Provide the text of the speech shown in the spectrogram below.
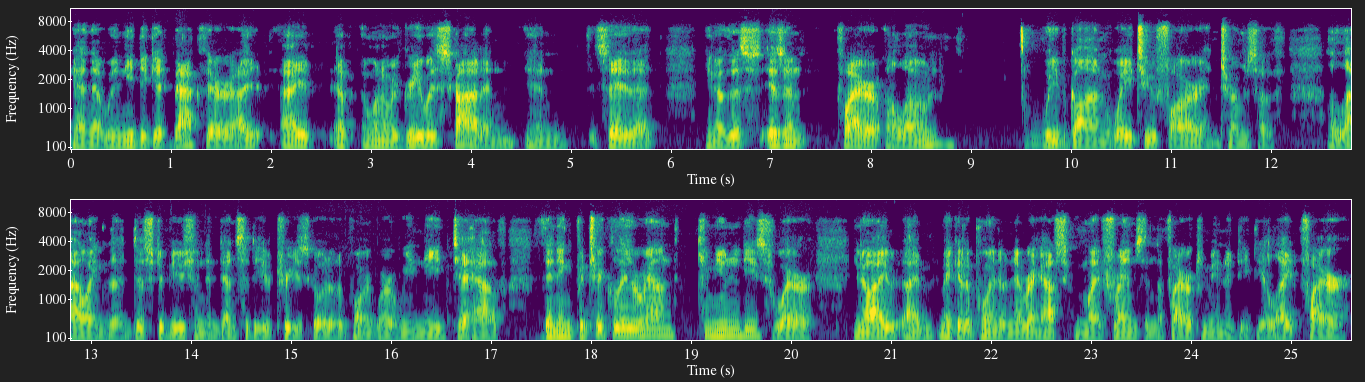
and that we need to get back there. I, I, I want to agree with Scott and, and say that, you know, this isn't fire alone we've gone way too far in terms of allowing the distribution and density of trees go to the point where we need to have thinning, particularly around communities where, you know, I, I make it a point of never asking my friends in the fire community to light fire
